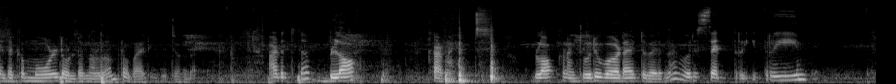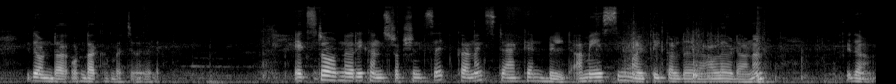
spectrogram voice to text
ഏതൊക്കെ മോൾഡ് ഉണ്ടെന്നുള്ളതും പ്രൊവൈഡ് ചെയ്തിട്ടുണ്ട്. അടുത്തത് ബ്ലോക്ക് കണക്റ്റ് ബ്ലോക്ക് കണക്റ്റ് ഒരു വേർഡായിട്ട് വരുന്ന ഒരു സെറ്റ് ത്രീ ഇത്രയും ഇതുണ്ടാ ഉണ്ടാക്കാൻ പറ്റും ഇതിൽ. Extra ordinary construction set connect stack and build amazing multi colour ആളേഡാണ് ഇതാണ്.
